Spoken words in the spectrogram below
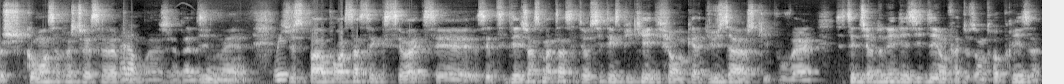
Je commence après, je te laisserai répondre, Alors, Géraldine, mais oui. juste par rapport à ça, c'est que c'est vrai que c'était déjà ce matin, c'était aussi d'expliquer les différents cas d'usage qui pouvaient, c'était déjà donner des idées en fait aux entreprises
